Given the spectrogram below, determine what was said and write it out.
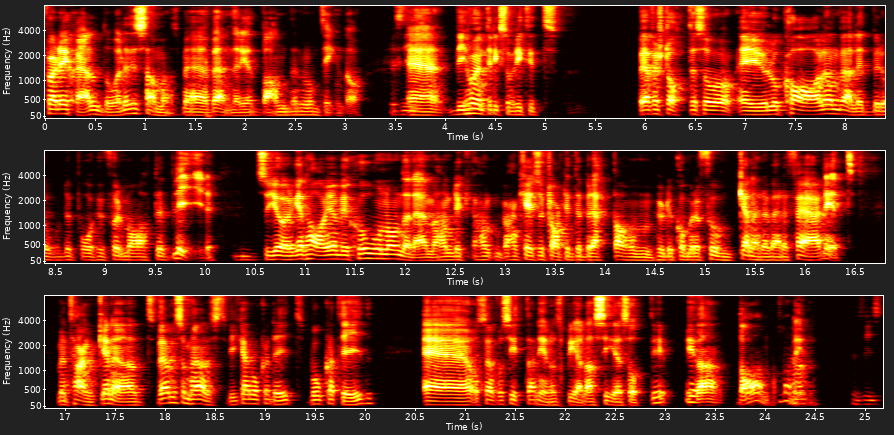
för dig själv då, eller tillsammans med vänner i ett band eller någonting då. Eh, vi har inte liksom riktigt... Vad jag förstått det så är ju lokalen väldigt beroende på hur formatet blir. Mm. Så Jörgen har ju en vision om det där, men han, han, han kan ju såklart inte berätta om hur det kommer att funka när det väl är färdigt. Men tanken är att vem som helst, vi kan åka dit, boka tid eh, och sen få sitta ner och spela CS80 hela dagen om man Ja. vill. Precis.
